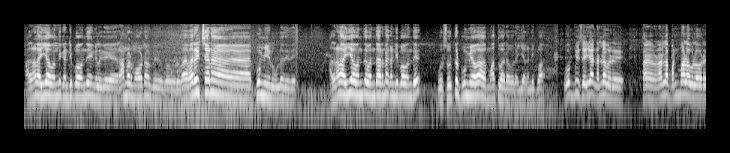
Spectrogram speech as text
அதனால் ஐயா வந்து கண்டிப்பாக வந்து எங்களுக்கு ராமநாடு மாவட்டம் ஒரு வ- வறட்சியான பூமியில் உள்ளது இது. அதனால் ஐயா வந்து வந்தாருன்னா கண்டிப்பாக வந்து ஒரு சொற்கள் பூமியாக மாற்றுவார் அவர் ஐயா கண்டிப்பாக ஓபிஎஸ் ஐயா நல்லவர் த நல்ல பண்பால உள்ளவர்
